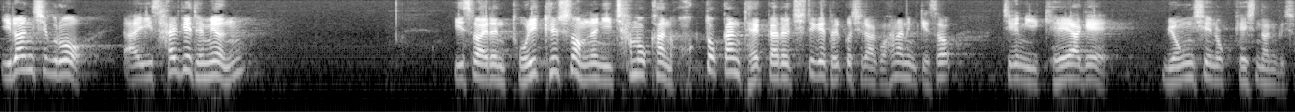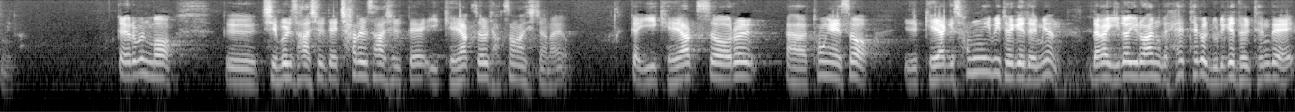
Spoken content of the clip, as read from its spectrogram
이런 식으로 아, 이 살게 되면 이스라엘은 돌이킬 수 없는 이 참혹한 혹독한 대가를 치르게 될 것이라고 하나님께서 지금 이 계약의 명시해 놓고 계신다는 것입니다. 그러니까 여러분 뭐 그 집을 사실 때 차를 사실 때 이 계약서를 작성하시잖아요. 그러니까 이 계약서를 아, 통해서 계약이 성립이 되게 되면 내가 이러이러한 그 혜택을 누리게 될 텐데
